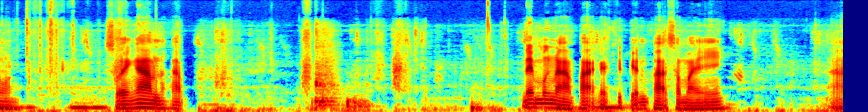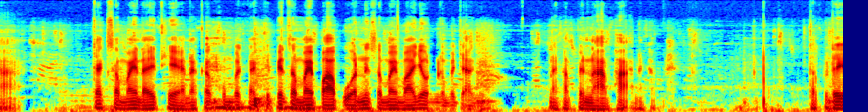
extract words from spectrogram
นอนสวยงามนะครับในเมืองนาผ้าก็จะเป็นผ้าสมัยจากสมัยไหนเทียนะครับผมประจักษ์จะเป็นสมัยปลาปวนหรือสมัยบายนก็ประจักษ์นะครับ เป็นนาผ้านะครับถ้าไปได้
